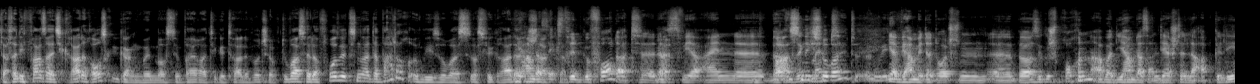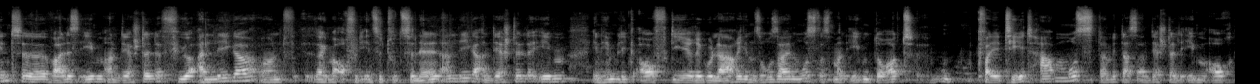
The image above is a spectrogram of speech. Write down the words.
das war die Phase, als ich gerade rausgegangen bin aus dem Beirat Digitale Wirtschaft. Du warst ja da Vorsitzender, da war doch irgendwie sowas, was wir gerade Wir haben das extrem gefordert, äh, dass ja. wir ein äh, War es nicht so weit irgendwie? Ja, wir haben mit der deutschen äh, Börse gesprochen, aber die haben das an der Stelle abgelehnt, äh, weil es eben an der Stelle für Anleger und sag ich mal auch für die institutionellen Anleger an der Stelle eben in Hinblick auf die Regularien so sein muss, dass man eben dort Qualität haben muss, damit das an der Stelle eben auch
